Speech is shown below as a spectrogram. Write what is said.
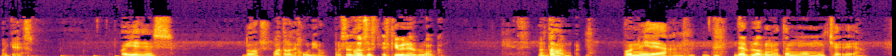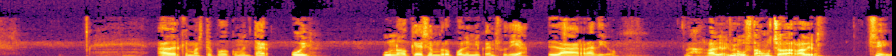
¿hoy qué es? Hoy es dos, 4 de junio. Pues el Ah. 2 es- escribe en el blog. No está Ah. tan muerto. pues ni idea. Del blog no tengo mucha idea. A ver qué más te puedo comentar. Uy, uno que sembró polémica en su día, la radio. La radio, a mí me gusta mucho la radio. Sí,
